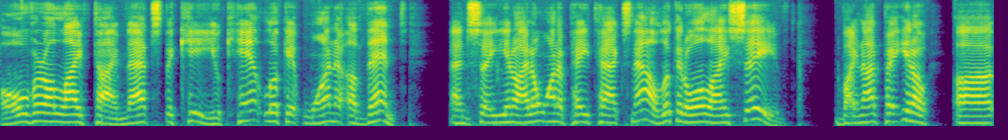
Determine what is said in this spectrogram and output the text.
Over a lifetime. That's the key. You can't look at one event and say, you know, I don't want to pay tax now. Look at all I saved by not paying. You know, uh,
